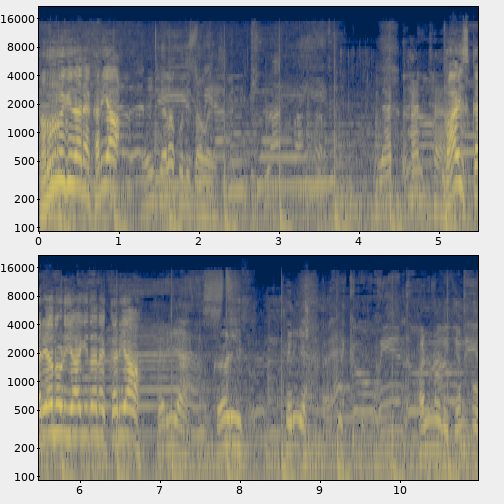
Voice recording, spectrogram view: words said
ಕರ್ರಗಿದ್ದಾನೆ ಕರಿಯ. ಈಗೆಲ್ಲ ಕುದಿತಾವೆ. ಗಾಯ್ಸ್ ಕರಿಯ ನೋಡಿ ಹೇಗಿದ್ದಾನೆ ಕರಿಯ? ಕರಿಯ ಕೋಳಿ ಕರಿಯ. ಕಣ್ಣುಡಿ ಕೆಂಪು.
